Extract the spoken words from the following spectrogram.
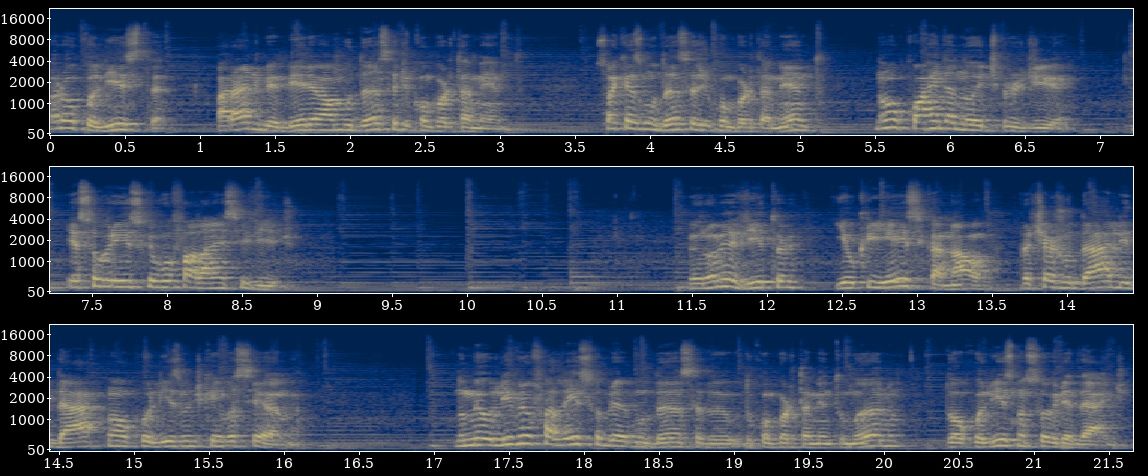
Para o alcoolista, parar de beber é uma mudança de comportamento. Só que as mudanças de comportamento não ocorrem da noite para o dia. E é sobre isso que eu vou falar nesse vídeo. Meu nome é Vitor e eu criei esse canal para te ajudar a lidar com o alcoolismo de quem você ama. No meu livro eu falei sobre a mudança do, do comportamento humano, do alcoolismo à sobriedade.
